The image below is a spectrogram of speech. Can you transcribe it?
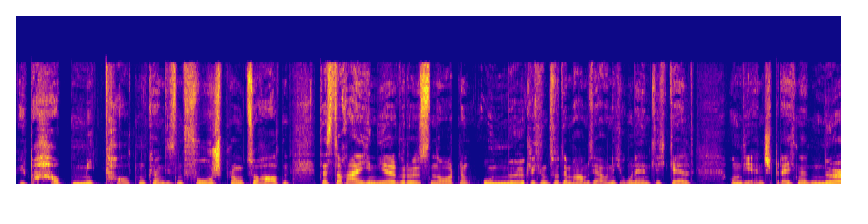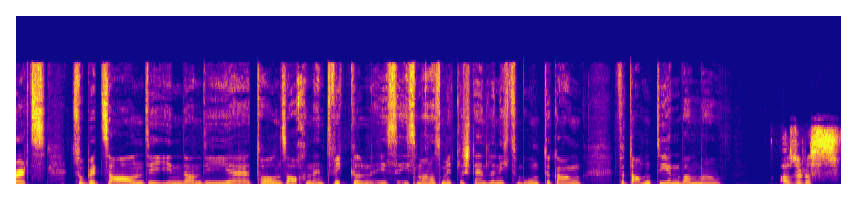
überhaupt mithalten können, diesen Vorsprung zu halten, das ist doch eigentlich in ihrer Größenordnung unmöglich und zudem haben sie auch nicht unendlich Geld, um die entsprechenden Nerds zu bezahlen, die ihnen dann die äh, tollen Sachen entwickeln. Ist, ist man als Mittelständler nicht zum Untergang verdammt irgendwann mal? Also das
